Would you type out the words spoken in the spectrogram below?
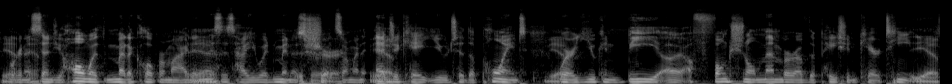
yeah, we're going to yeah. send you home with metoclopramide, Yeah. and this is how you administer Sure. it. So I'm going to educate you to the point where you can be a, a functional member of the patient care team. Yep.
